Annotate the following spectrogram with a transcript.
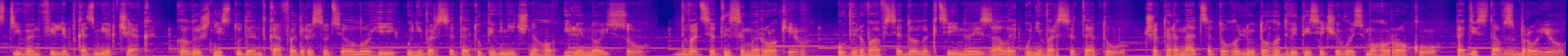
Стівен Філіп Казмірчак, колишній студент кафедри соціології Університету Північного Іллінойсу, 27 років, увірвався до лекційної зали університету 14 лютого 2008 року та дістав зброю.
